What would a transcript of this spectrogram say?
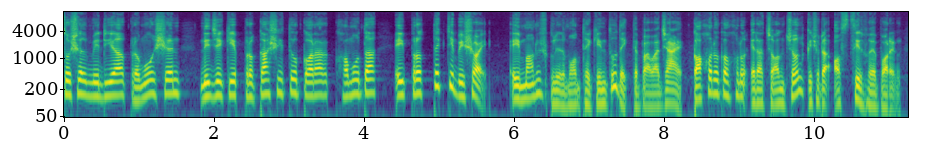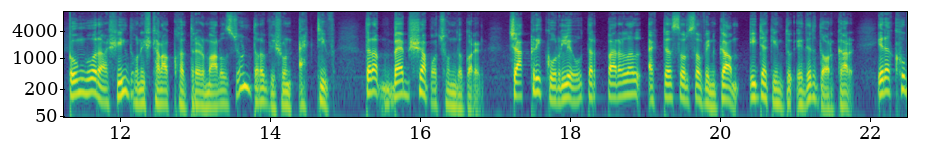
সোশ্যাল মিডিয়া প্রমোশন নিজেকে প্রকাশিত করার ক্ষমতা, এই প্রত্যেকটি বিষয় এই মানুষগুলির মধ্যে কিন্তু দেখতে পাওয়া যায়, কখনো কখনো এরা চঞ্চল, কিছুটা অস্থির হয়ে পড়েন। কুম্ভ রাশি ধনিষ্ঠা নক্ষত্রের মানুষজন তারা ভীষণ অ্যাক্টিভ তারা ব্যবসা পছন্দ করেন। চাকরি করলেও তার প্যারালাল একটা সোর্স অফ ইনকাম এটা কিন্তু এদের দরকার। এরা খুব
